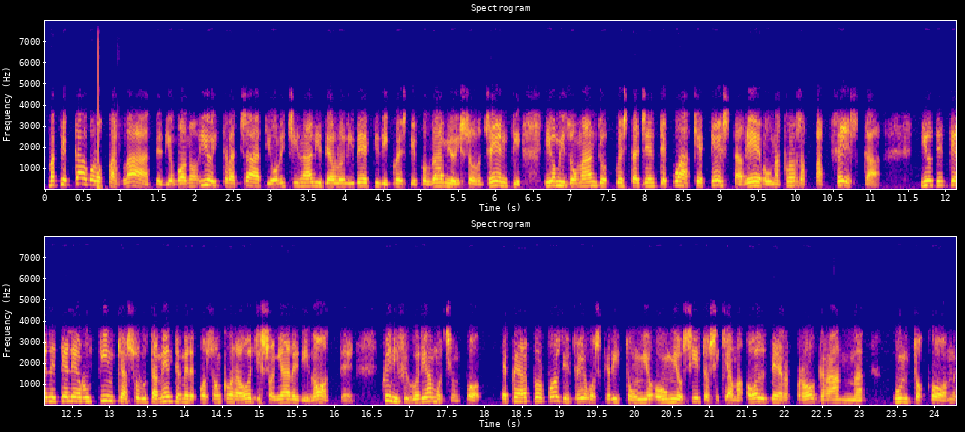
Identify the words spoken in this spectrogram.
ma che cavolo parlate? Dio buono? Io i tracciati originali dell'Olivetti di questi programmi, o i sorgenti, io mi domando questa gente qua che testa aveva, una cosa pazzesca. Io de- delle, delle routine che assolutamente me le posso ancora oggi sognare di notte. Quindi figuriamoci un po'. E per proposito io ho scritto un mio, un mio sito, si chiama olderprogram.com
